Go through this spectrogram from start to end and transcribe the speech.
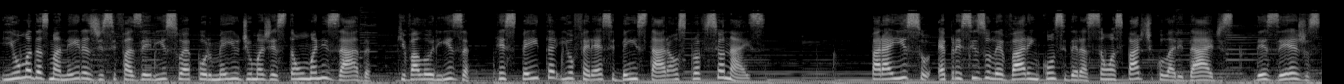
E uma das maneiras de se fazer isso é por meio de uma gestão humanizada, que valoriza, respeita e oferece bem-estar aos profissionais. Para isso, é preciso levar em consideração as particularidades, desejos,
